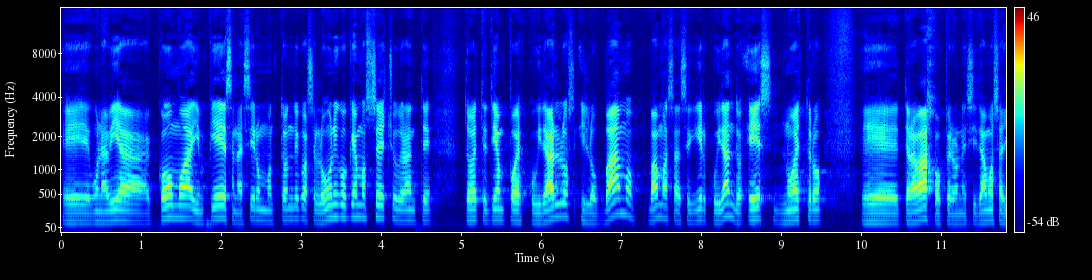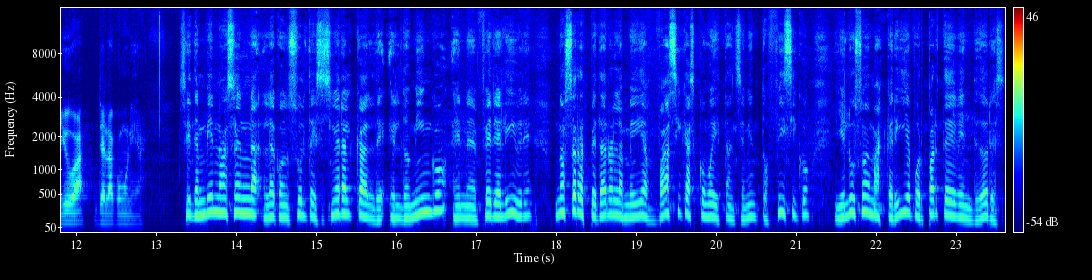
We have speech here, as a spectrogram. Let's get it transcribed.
eh, una vida cómoda y empiezan a decir un montón de cosas. Lo único que hemos hecho durante todo este tiempo es cuidarlos y los vamos, vamos a seguir cuidando. Es nuestro eh, trabajo, pero necesitamos ayuda de la comunidad. Sí, también nos hacen la, consulta, dice, señor alcalde, el domingo en eh, Feria Libre no se respetaron las medidas básicas como distanciamiento físico y el uso de mascarilla por parte de vendedores.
